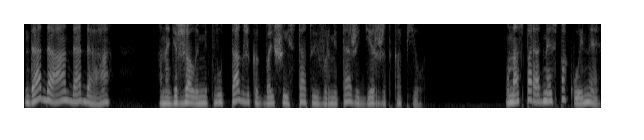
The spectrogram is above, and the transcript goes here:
да-да, да-да». Она держала метлу так же, как большие статуи в Эрмитаже держат копье. «У нас парадная спокойная,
